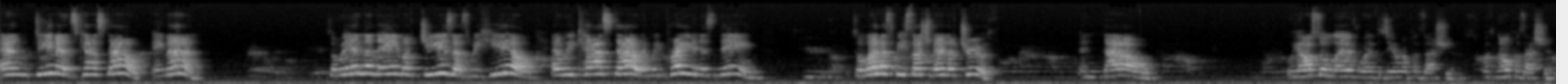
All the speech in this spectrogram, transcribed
and demons cast out. Amen. So, in the name of Jesus, we heal and we cast out and we pray in his name. So, let us be such men of truth. And now, we also live with zero possessions, with no possessions.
